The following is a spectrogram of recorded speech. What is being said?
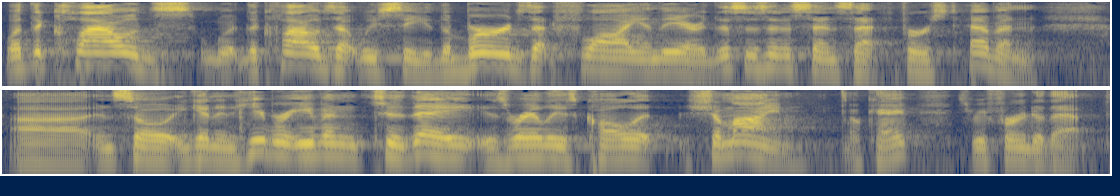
what the clouds, the clouds that we see, the birds that fly in the air. This is in a sense that first heaven. Uh, and so again, in Hebrew, even today, Israelis call it Shemaim. Okay, it's referring to that.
